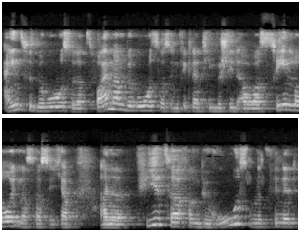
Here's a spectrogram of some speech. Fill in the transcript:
Einzelbüros oder Zweimannbüros. Das Entwicklerteam besteht aber aus zehn Leuten. Das heißt, ich habe eine Vielzahl von Büros und es findet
